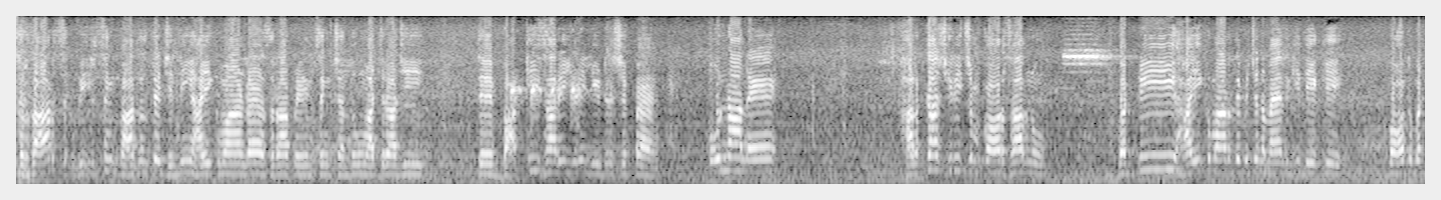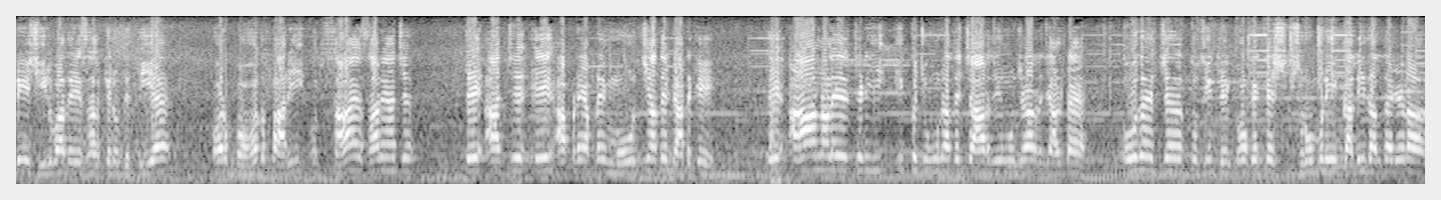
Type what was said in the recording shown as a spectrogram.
ਸਰਦਾਰ ਸੁਖਬੀਰ ਸਿੰਘ ਬਾਦਲ ਤੇ ਜਿੰਨੀ ਹਾਈ ਕਮਾਂਡ ਹੈ ਸਰਦਾਰ ਪ੍ਰੇਮ ਸਿੰਘ ਚੰਦੂ ਮਾਜਰਾ ਜੀ ਤੇ ਬਾਕੀ ਸਾਰੀ ਜਿਹੜੀ ਲੀਡਰਸ਼ਿਪ ਹੈ ਉਹਨਾਂ ਨੇ ਹਲਕਾ ਸ਼੍ਰੀ ਚਮਕੌਰ ਸਾਹਿਬ ਨੂੰ ਵੱਡੀ ਹਾਈ ਕਮਾਂਡ ਦੇ ਵਿੱਚ ਨੁਮਾਇੰਦਗੀ ਦੇ ਕੇ ਬਹੁਤ ਵੱਡੀ ਆਸ਼ੀਰਵਾਦ ਇਸ ਹਲਕੇ ਨੂੰ ਦਿੱਤੀ ਹੈ ਔਰ ਬਹੁਤ ਭਾਰੀ ਉਤਸ਼ਾਹ ਹੈ ਸਾਰਿਆਂ 'ਚ ਤੇ ਅੱਜ ਇਹ ਆਪਣੇ ਆਪਣੇ ਮੋਰਚਿਆਂ ਤੇ ਡਟ ਕੇ ਤੇ ਆਉਣ ਵਾਲੇ ਜਿਹੜੀ 1 ਜੂਨ ਅਤੇ 4 ਜੂਨ ਨੂੰ ਜਿਹੜਾ ਰਿਜ਼ਲਟ ਹੈ, ਉਹਦੇ 'ਚ ਤੁਸੀਂ ਦੇਖੋਗੇ ਕਿ ਸ਼੍ਰੋਮਣੀ ਅਕਾਲੀ ਦਲ ਦਾ ਜਿਹੜਾ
